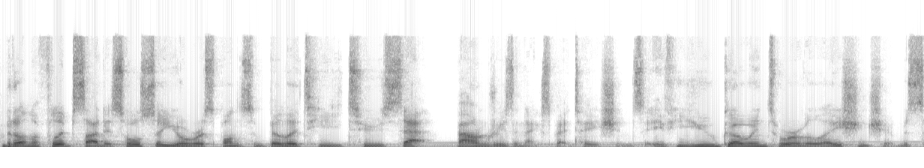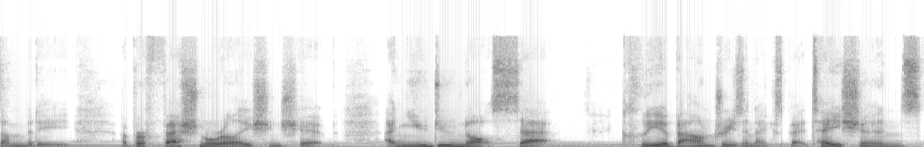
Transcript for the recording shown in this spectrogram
But on the flip side, it's also your responsibility to set boundaries and expectations. If you go into a relationship with somebody, a professional relationship, and you do not set clear boundaries and expectations,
